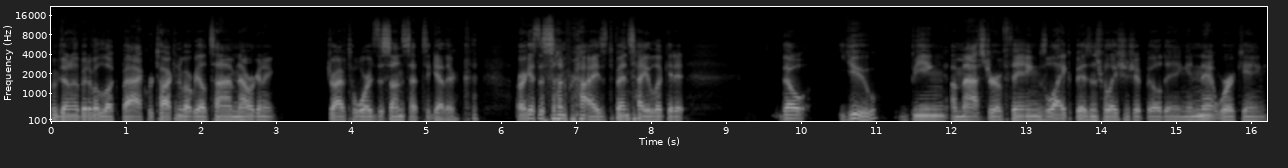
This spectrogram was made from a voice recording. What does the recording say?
We've done a bit of a look back. We're talking about real time. Now we're going to drive towards the sunset together. or I guess the sunrise, depends how you look at it. Though you, being a master of things like business relationship building and networking,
